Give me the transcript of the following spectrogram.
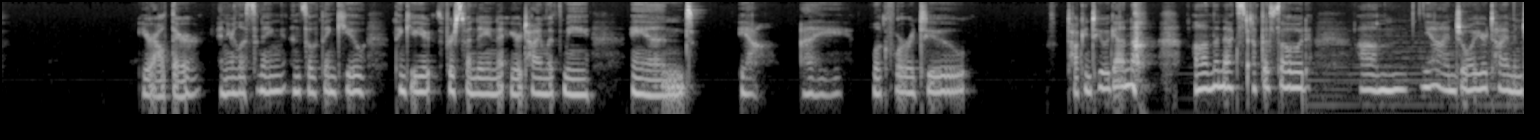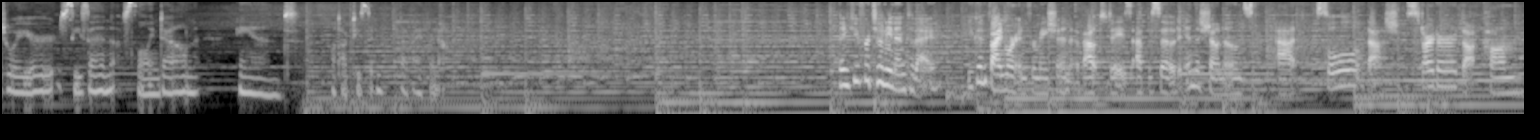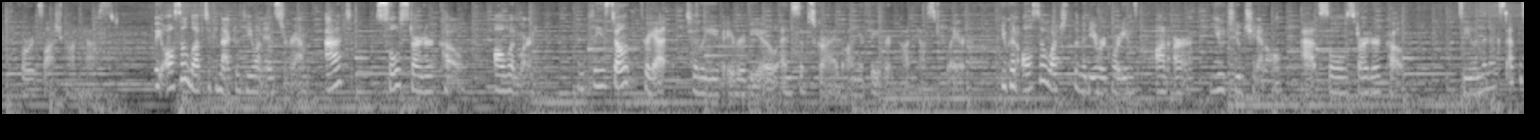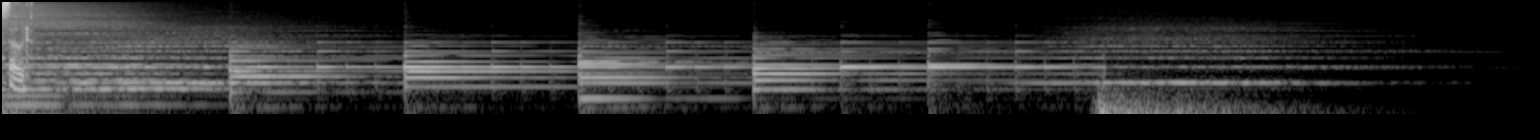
you're out there and you're listening. And so thank you. Thank you for spending your time with me. And yeah, I look forward to talking to you again on the next episode um, yeah, enjoy your time, enjoy your season of slowing down, and I'll talk to you soon. Bye bye for now. Thank you for tuning in today. You can find more information about today's episode in the show notes at soul-starter.com forward slash podcast. We also love to connect with you on Instagram at soulstarterco, all one word. And please don't forget to leave a review and subscribe on your favorite podcast player. You can also watch the video recordings on our YouTube channel at Soul Starter Co. See you in the next episode.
